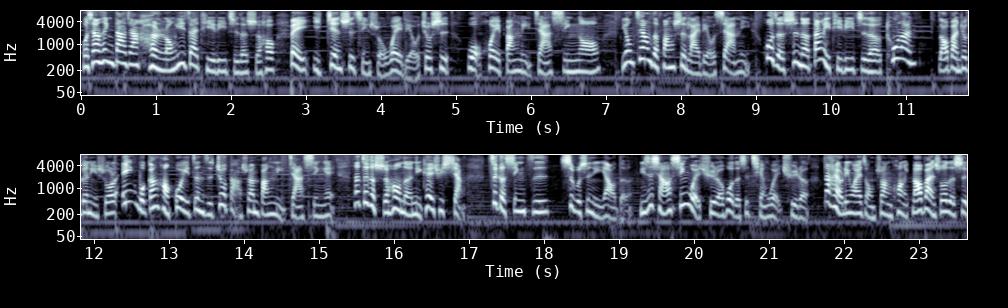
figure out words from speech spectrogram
我相信大家很容易在提离职的时候被一件事情所慰留，就是我会帮你加薪哦，用这样的方式来留下你，或者是呢，当你提离职了，突然。老板就跟你说了，哎，我刚好过一阵子就打算帮你加薪，哎，那这个时候呢，你可以去想，这个薪资是不是你要的？你是想要心委屈了，或者是钱委屈了？那还有另外一种状况，老板说的是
